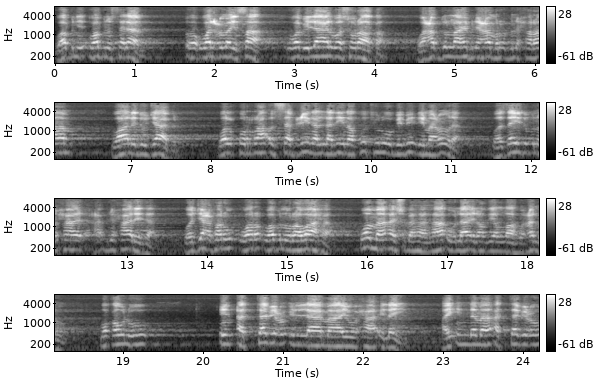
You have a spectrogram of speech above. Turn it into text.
وابن, وابن سلام والعميصاء. وبلال وسراقة وعبد الله بن عمرو بن حرام والد جابر والقراء السبعين الذين قتلوا ببئر معونة وزيد بن حارثة وجعفر وابن رواحة وما أشبه هؤلاء رضي الله عنهم وقوله إن أتبع إلا ما يوحى إلي أي إنما أتبع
